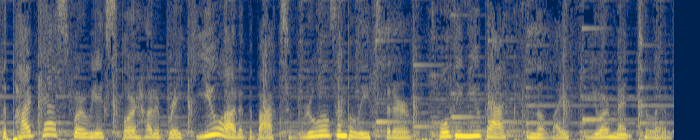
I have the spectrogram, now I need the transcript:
the podcast where we explore how to break you out of the box of rules and beliefs that are holding you back from the life you are meant to live.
